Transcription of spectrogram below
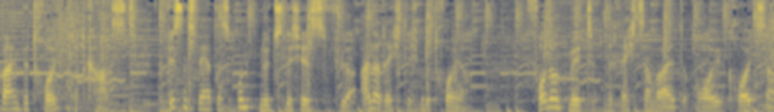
beim Betreut Podcast. Wissenswertes und Nützliches für alle rechtlichen Betreuer. Von und mit Rechtsanwalt Roy Kreuzer.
